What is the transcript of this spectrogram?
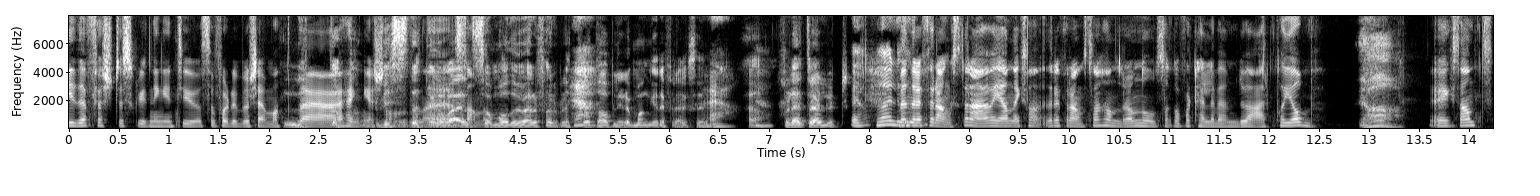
I det første screeningintervjuet så får du beskjed om at det nettopp. henger sånn Hvis dette går veien, sammen. så må du være forberedt på, og da blir det mange referanser. Ja. For det tror jeg er lurt. Ja, men det er litt Men referanser er jo igjen, ikke sant? referanser handler om noen som kan fortelle hvem du er på jobb. Ja, Ikke sant?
